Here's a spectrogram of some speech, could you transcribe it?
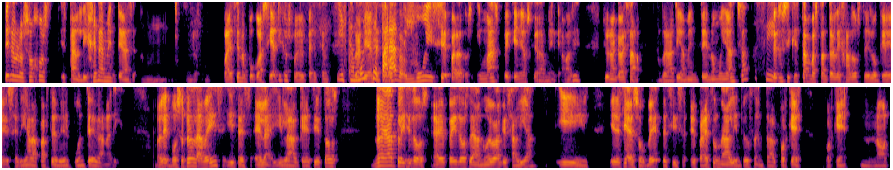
pero los ojos están ligeramente. Mm, parecen un poco asiáticos, pero parecen. Y están muy separados. Muy separados y más pequeños que la media, ¿vale? Tiene una cabeza relativamente no muy ancha, pero sí que están bastante alejados de lo que sería la parte del puente de la nariz. ¿Vale? Vosotros la veis y dices, y la que decís todos, no era el Play 2, era el Play 2 de la nueva que salía y, decía eso, ¿ves? Decís, eh, parece un alien, parece central. ¿Por qué? Porque no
